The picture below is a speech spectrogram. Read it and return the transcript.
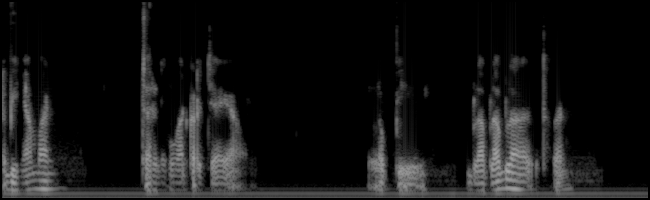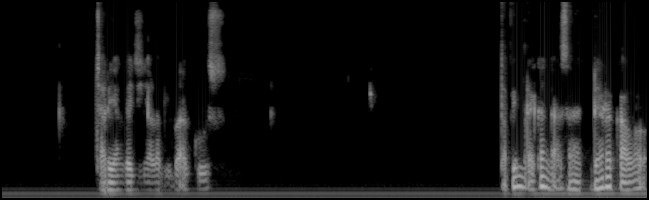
lebih nyaman cari lingkungan kerja yang lebih bla bla bla gitu kan. Cari yang gajinya lebih bagus. Tapi mereka nggak sadar kalau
